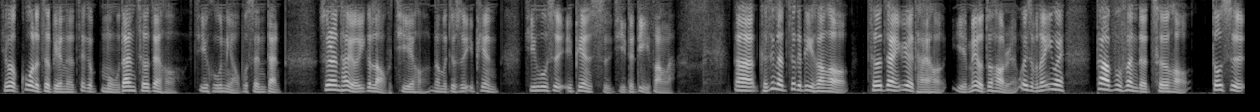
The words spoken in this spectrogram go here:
结果过了这边呢，这个牡丹车站哈，几乎鸟不生蛋。虽然它有一个老街哈，那么就是一片几乎是一片死寂的地方了。那可是呢，这个地方哈，车站月台哈也没有多少人。为什么呢？因为大部分的车哈都是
